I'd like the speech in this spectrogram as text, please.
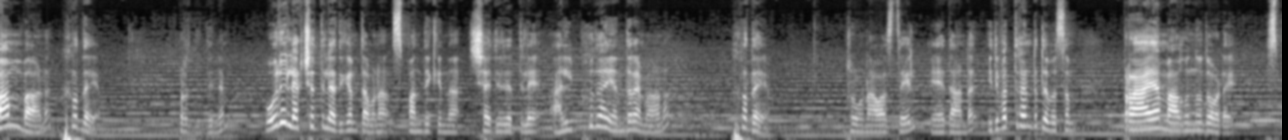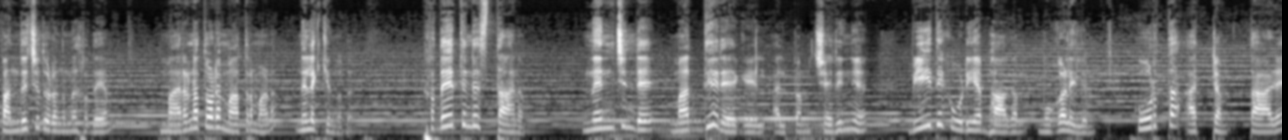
പമ്പാണ് ഹൃദയം. പ്രതിദിനം ഒരു ലക്ഷത്തിലധികം തവണ സ്പന്ദിക്കുന്ന ശരീരത്തിലെ അത്ഭുത യന്ത്രമാണ് ഹൃദയം. ഭ്രൂണാവസ്ഥയിൽ ഏതാണ്ട് ഇരുപത്തിരണ്ട് ദിവസം പ്രായമാകുന്നതോടെ സ്പന്ദിച്ചു തുടങ്ങുന്ന ഹൃദയം മരണത്തോടെ മാത്രമാണ് നിലയ്ക്കുന്നത്. ഹൃദയത്തിന്റെ സ്ഥാനം നെഞ്ചിന്റെ മധ്യരേഖയിൽ അല്പം ചെരിഞ്ഞ് വീതി കൂടിയ ഭാഗം മുകളിലും കൂർത്ത അറ്റം താഴെ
